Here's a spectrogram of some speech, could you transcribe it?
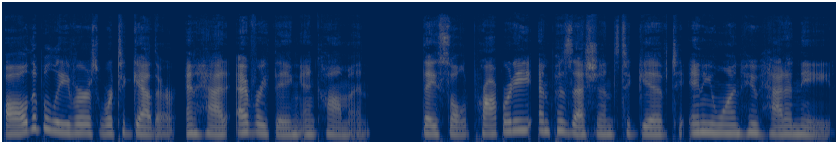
All the believers were together and had everything in common. They sold property and possessions to give to anyone who had a need.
